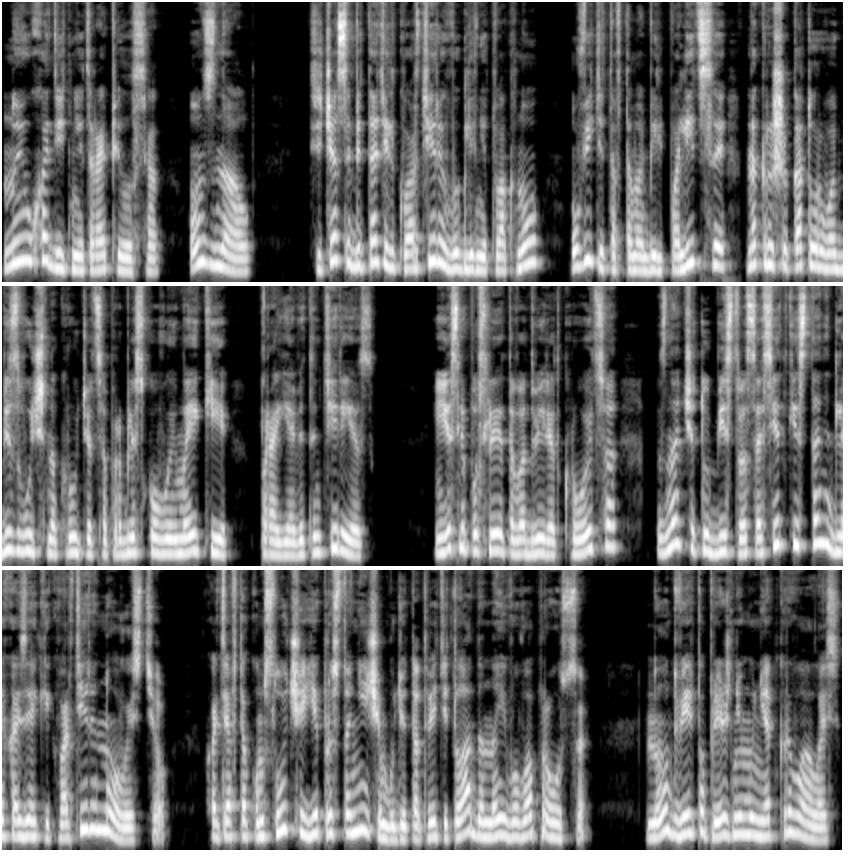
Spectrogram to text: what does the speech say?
но и уходить не торопился. Он знал. Сейчас обитатель квартиры выглянет в окно, увидит автомобиль полиции, на крыше которого беззвучно крутятся проблесковые маяки, проявит интерес. Если после этого дверь откроется, Значит, убийство соседки станет для хозяйки квартиры новостью, хотя в таком случае ей просто нечем будет ответить Лада на его вопросы. Но дверь по-прежнему не открывалась.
